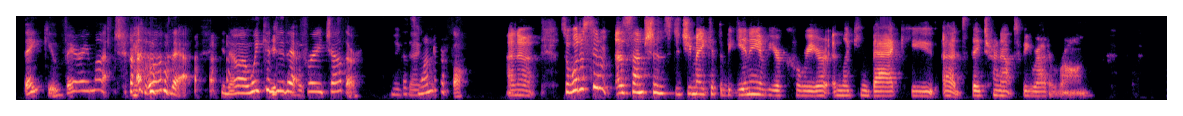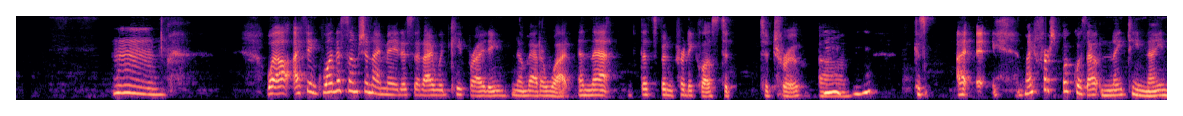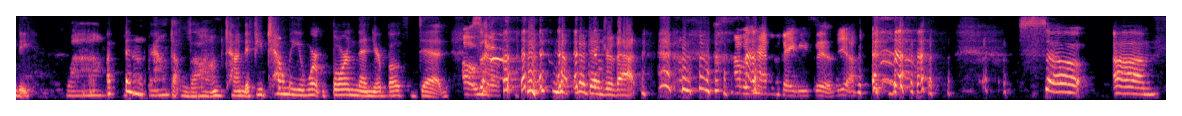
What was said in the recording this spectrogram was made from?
Thank you very much. I love that. You know, and we can do that for each other. Exactly. That's wonderful. I know. So, what are some assumptions did you make at the beginning of your career, and looking back, you uh, did they turn out to be right or wrong? Hmm. Well, I think one assumption I made is that I would keep writing no matter what, and that that's been pretty close to to true. Because um, mm-hmm. my first book was out in 1990. Wow. I've been around a long time. If you tell me you weren't born then, you're both dead. Oh, so. no. no. no. danger of that. I was having babies then, yeah. so um,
